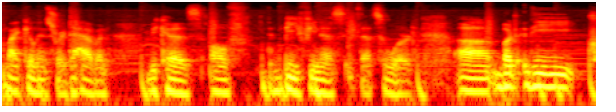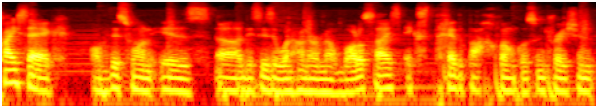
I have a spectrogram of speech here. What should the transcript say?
by Kilian Straight to Heaven because of the beefiness, if that's a word. Uh, but the price tag of this one is uh, this is a 100 ml bottle size, extrait de parfum concentration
